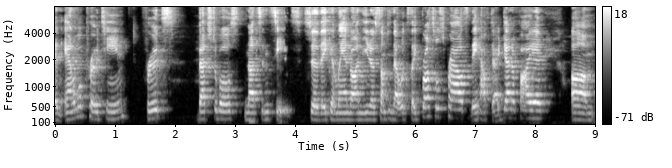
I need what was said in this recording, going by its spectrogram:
an animal protein, fruits, vegetables, nuts, and seeds. So they can land on, you know, something that looks like Brussels sprouts. They have to identify it. Um,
